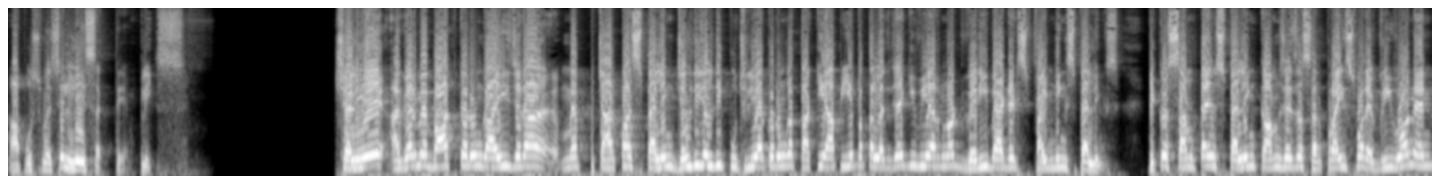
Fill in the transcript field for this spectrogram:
आप उसमें से ले सकते हैं प्लीज़ चलिए, अगर मैं बात करूँगा ही जरा मैं चार पाँच स्पेलिंग जल्दी जल्दी पूछ लिया करूँगा ताकि आप ये पता लग जाए कि we are not very bad at finding spellings sometimes spelling comes as a surprise for every one and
